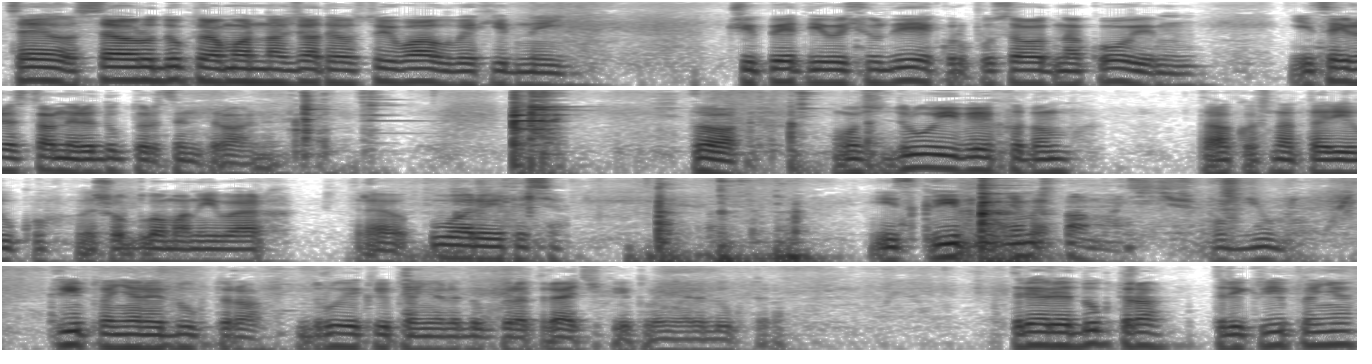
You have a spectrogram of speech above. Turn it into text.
Це з можна взяти ось той вал вихідний, чіпити його сюди, корпуса однакові. І цей вже стане редуктор центральним. Так, ось другий виходом. Також на тарілку, лише обломаний верх. Треба уваритися. І з кріпленнями. А, мать, поб'ю. Кріплення редуктора. Друге кріплення редуктора, третє кріплення редуктора. Три редуктора, три кріплення.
